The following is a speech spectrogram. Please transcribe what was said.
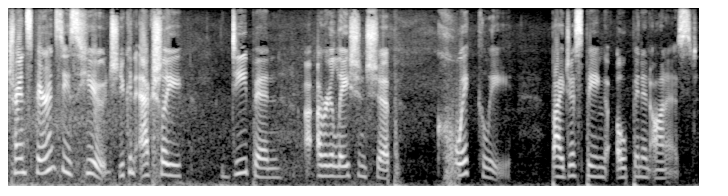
Transparency is huge. You can actually deepen a relationship quickly by just being open and honest.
